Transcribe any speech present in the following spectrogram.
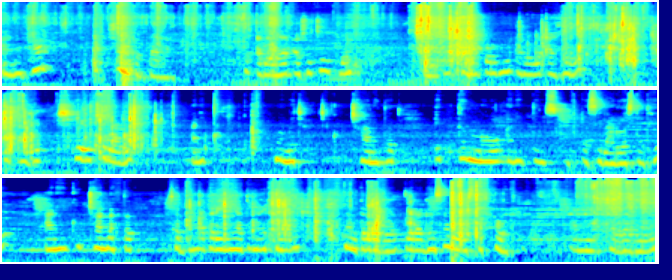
आणि हा शंकरपाळा हे आलेलं आहे. आशूच्या इकडून कोल्हापूरहून आलेलं आहे. ते आहेत शेवचे लाडू. आणि खूप मम्मीच्या हातचे खूप छान होतात. एकदम मऊ आणि एकदम सॉफ्ट असे लाडू असतात हे. आणि खूप छान लागतात. सध्या तरी मी आता नाही खाणार. नंतर बघूयात जरा घसा व्यवस्थित होत. आणि मग सर्वात देऊ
